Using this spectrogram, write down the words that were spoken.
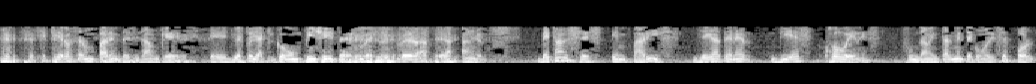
Quiero hacer un paréntesis, aunque eh, yo estoy aquí como un pinchite, ¿verdad, Ángel? Betances en París llega a tener 10 jóvenes, fundamentalmente, como dice Paul,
